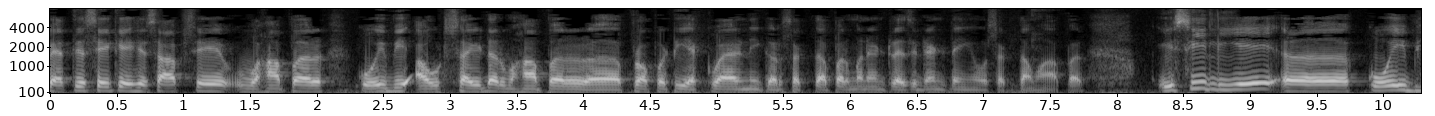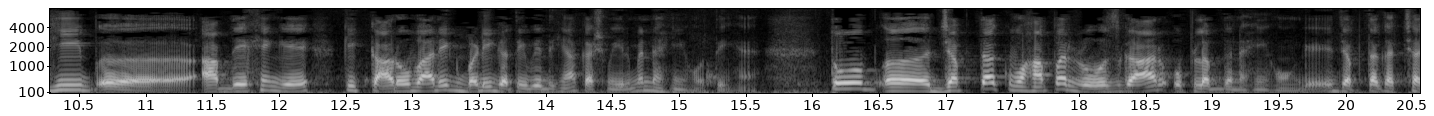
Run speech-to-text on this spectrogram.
पैंतीस ए के हिसाब से वहाँ पर कोई भी आउटसाइडर वहाँ पर प्रॉपर्टी एक्वायर नहीं कर सकता परमानेंट रेजिडेंट नहीं हो सकता वहाँ पर। इसीलिए कोई भी अ, आप देखेंगे कि कारोबारिक बड़ी गतिविधियाँ कश्मीर में नहीं होती हैं। तो जब तक वहाँ पर रोज़गार उपलब्ध नहीं होंगे जब तक अच्छा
